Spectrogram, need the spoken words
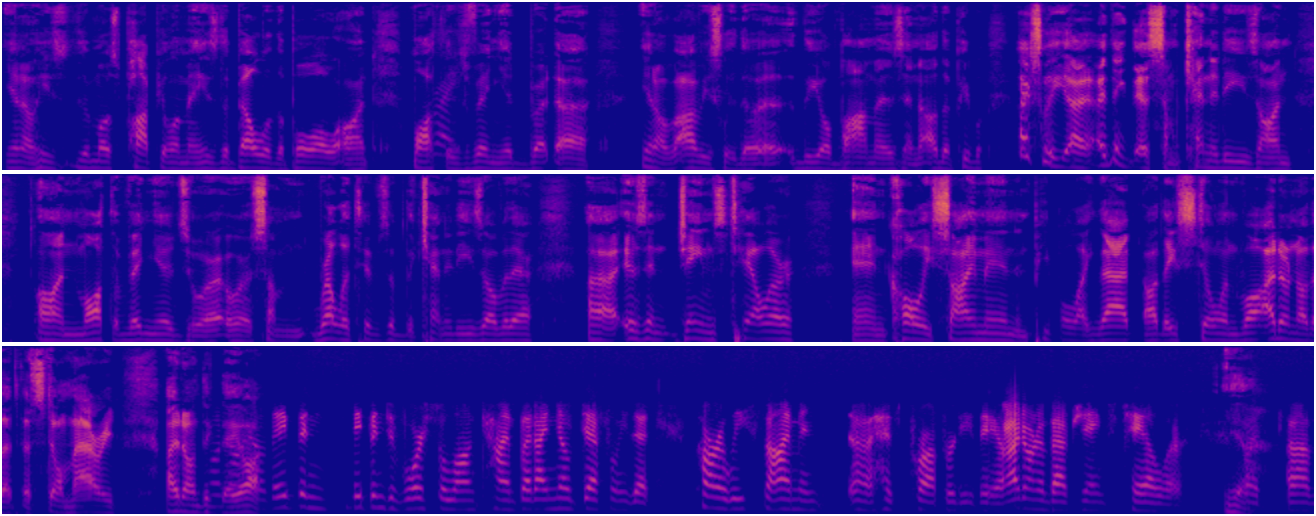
you know, he's the most popular man. He's the belle of the ball on Martha's right. Vineyard, but. Uh, you know, obviously the the Obamas and other people. Actually, I, I, think there's some Kennedys on on Martha Vineyards or, or some relatives of the Kennedys over there. Uh, not James Taylor and Carly Simon and people like that are they still involved? I don't know that they're still married. I don't think oh, they no, are. No, they've been they've been divorced a long time, but I know definitely that Carly Simon uh, has property there. I don't know about James Taylor. Yeah. But um,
